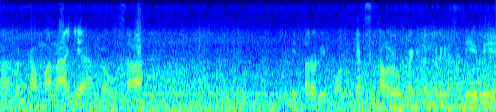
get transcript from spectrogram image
uh, rekaman aja nggak usah ditaruh di podcast kalau pengen dengerin sendiri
